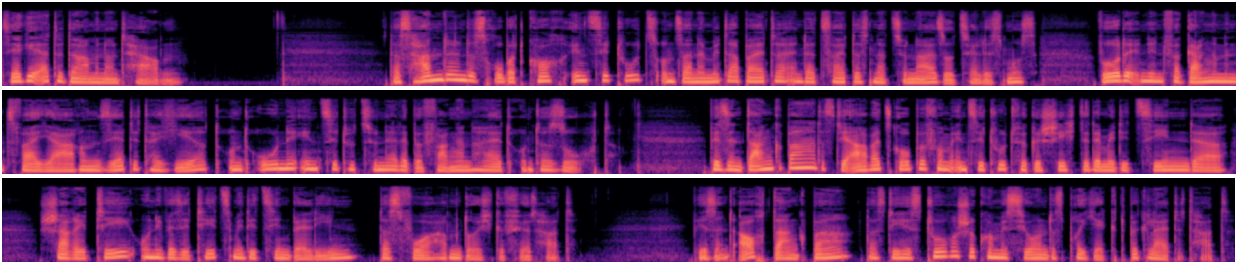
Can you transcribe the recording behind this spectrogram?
Sehr geehrte Damen und Herren, das Handeln des Robert Koch Instituts und seiner Mitarbeiter in der Zeit des Nationalsozialismus wurde in den vergangenen zwei Jahren sehr detailliert und ohne institutionelle Befangenheit untersucht. Wir sind dankbar, dass die Arbeitsgruppe vom Institut für Geschichte der Medizin der Charité Universitätsmedizin Berlin das Vorhaben durchgeführt hat. Wir sind auch dankbar, dass die Historische Kommission das Projekt begleitet hat.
